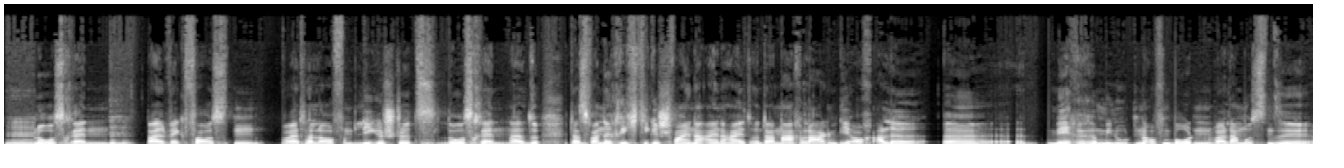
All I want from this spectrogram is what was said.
mhm. losrennen. Mhm. Ball wegfausten, weiterlaufen. Liegestütz, losrennen. Also das war eine richtige Schweineeinheit und danach lagen die auch alle äh, mehrere Minuten auf dem Boden, weil da mussten sie,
